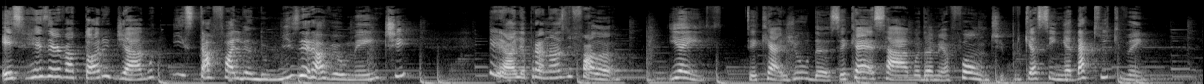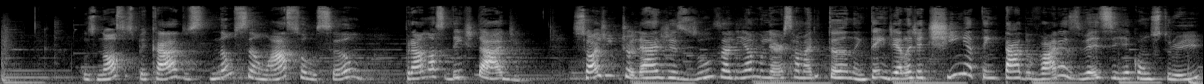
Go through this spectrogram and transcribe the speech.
esse reservatório de água e está falhando miseravelmente. Ele olha para nós e fala: "E aí, você quer ajuda? Você quer essa água da minha fonte? Porque assim, é daqui que vem." Os nossos pecados não são a solução para a nossa identidade. Só a gente olhar Jesus ali, a mulher samaritana, entende? Ela já tinha tentado várias vezes se reconstruir,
